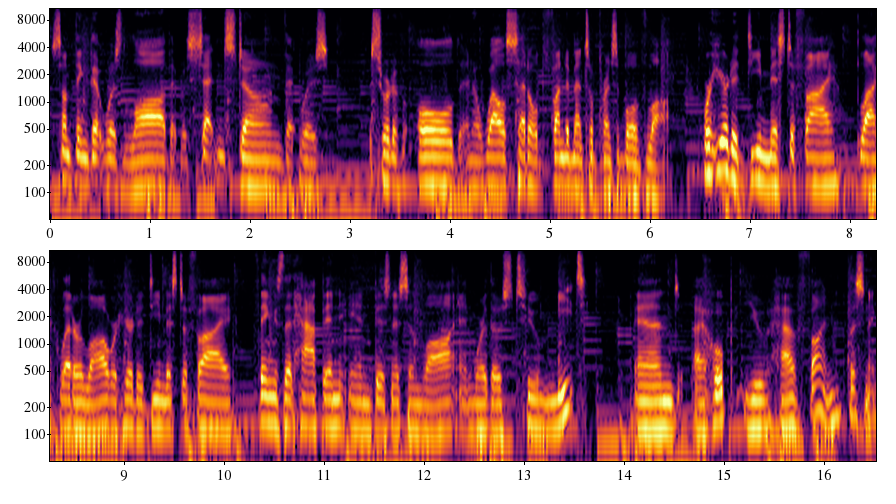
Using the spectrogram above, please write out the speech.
something that was law, that was set in stone, that was sort of old and a well settled fundamental principle of law. We're here to demystify black letter law. We're here to demystify things that happen in business and law and where those two meet. And I hope you have fun listening.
